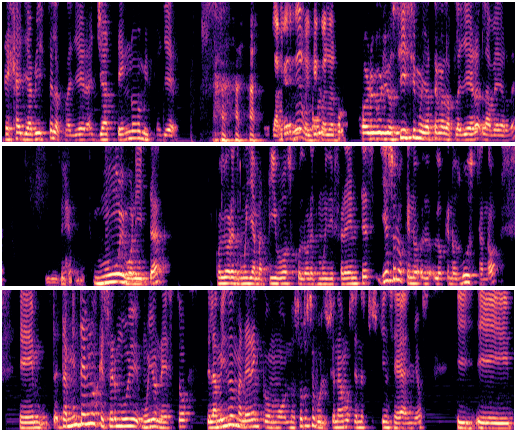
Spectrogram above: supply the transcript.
deja, ya viste la playera, ya tengo mi playera. ¿La verde o en qué color? Orgullosísimo, ya tengo la playera, la verde. Muy bonita colores muy llamativos, colores muy diferentes, y eso es lo que, lo que nos gusta, ¿no? Eh, también tengo que ser muy, muy honesto, de la misma manera en como nosotros evolucionamos en estos 15 años, y,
